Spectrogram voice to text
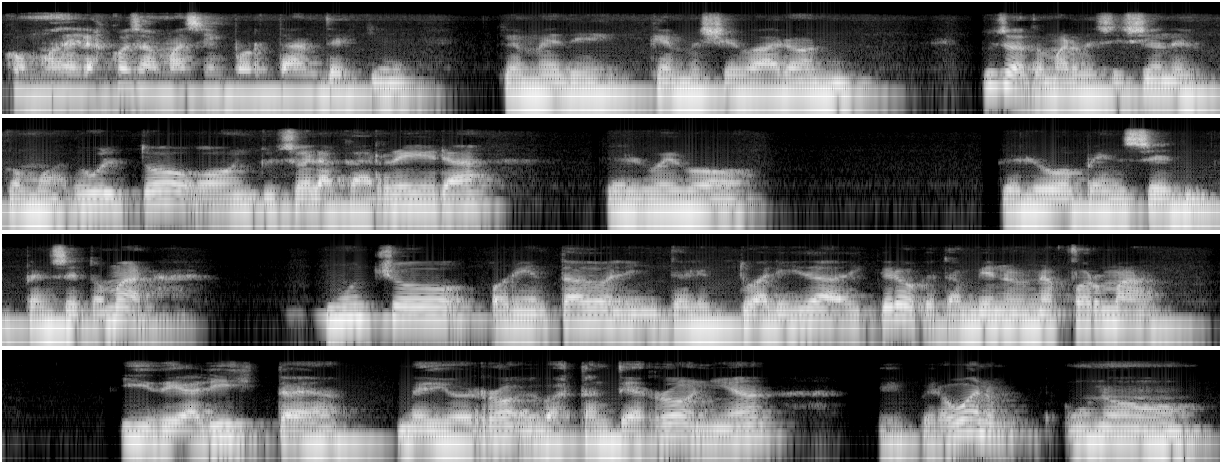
como de las cosas más importantes que, que, me, que me llevaron incluso a tomar decisiones como adulto o incluso la carrera que luego que luego pensé, pensé tomar. Mucho orientado a la intelectualidad y creo que también en una forma idealista, medio bastante errónea, eh, pero bueno, uno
